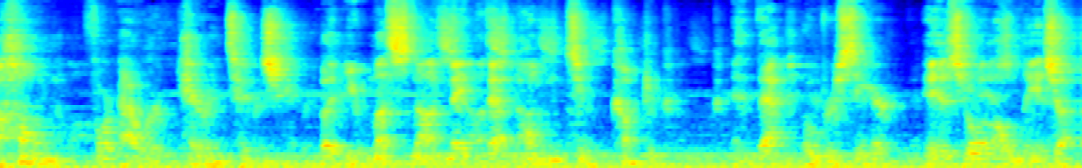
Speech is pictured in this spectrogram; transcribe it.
a home for our heritage. But you must not make that home too comfortable. And that, Overseer, is your only job.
